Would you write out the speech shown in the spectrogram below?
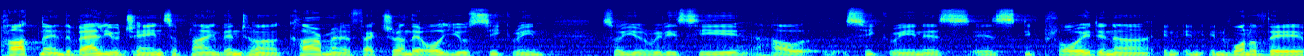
partner in the value chain supplying then to a car manufacturer, and they all use SiGREEN. So you really see how SiGREEN is, is deployed in, a, in, in, in one of the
